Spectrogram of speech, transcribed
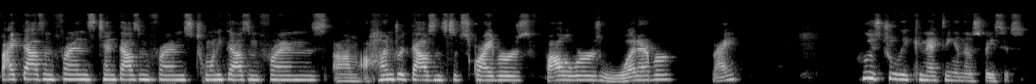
5,000 friends, 10,000 friends, 20,000 friends, um, 100,000 subscribers, followers, whatever, right? Who's truly connecting in those spaces?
